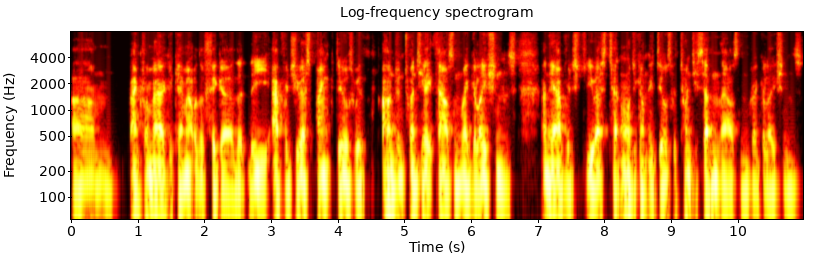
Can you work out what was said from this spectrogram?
Um, Bank of America came out with a figure that the average US bank deals with 128,000 regulations, and the average US technology company deals with 27,000 regulations.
